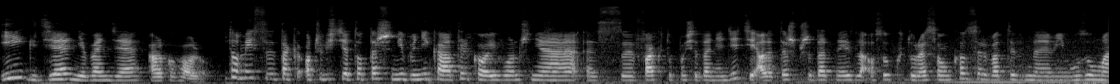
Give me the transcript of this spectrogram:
i gdzie nie będzie alkoholu. To miejsce, tak oczywiście to też nie wynika tylko i wyłącznie z faktu posiadania dzieci, ale też przydatne jest dla osób, które są konserwatywnymi muzułmanami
